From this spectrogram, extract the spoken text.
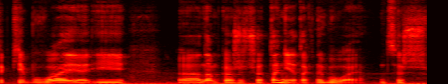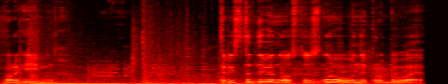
Таке буває, і а, нам кажуть, що та ні, так не буває. Це ж варгеймінг. 390 знову не пробиває.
